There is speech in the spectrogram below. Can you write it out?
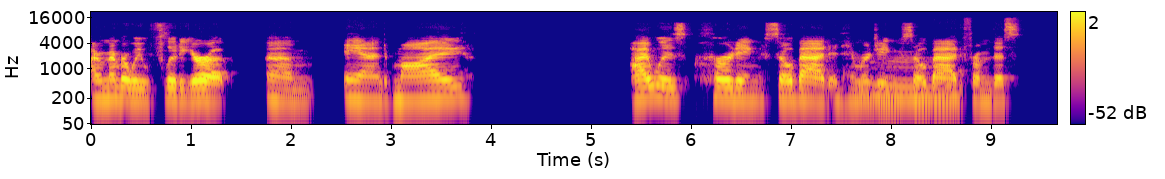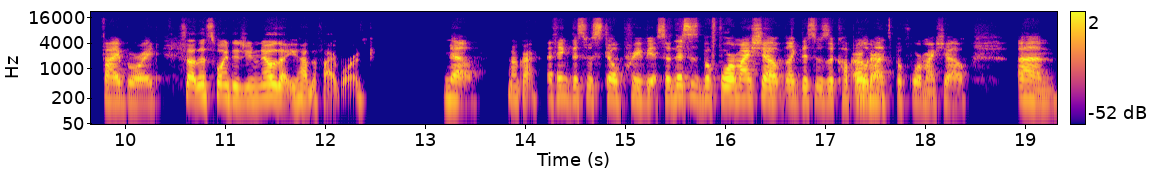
I remember we flew to Europe um, and my I was hurting so bad and hemorrhaging so Mm. bad from this fibroid. So at this point, did you know that you had the fibroid? No, Okay. I think this was still previous. So this is before my show. Like this was a couple of months before my show. Um,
